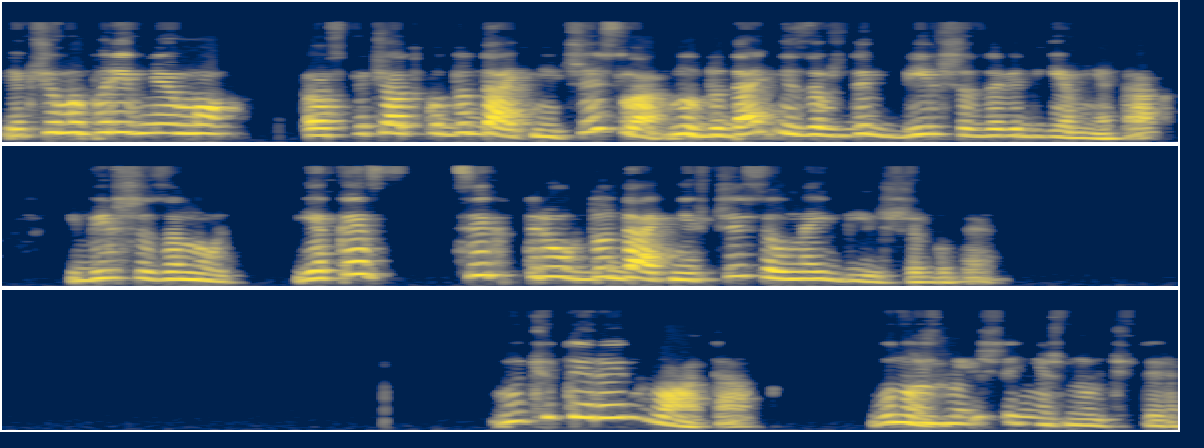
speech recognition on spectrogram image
Якщо ми порівнюємо е, спочатку додатні числа, ну, додатні завжди більше за від'ємні, так? І більше за 0. Яке з цих трьох додатніх чисел найбільше буде? Ну, 4,2, так? Воно ж Мгм. більше, ніж 0,4.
